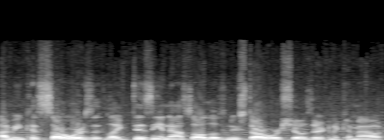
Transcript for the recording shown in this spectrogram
I mean, because Star Wars, like Disney announced all those new Star Wars shows that are going to come out,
